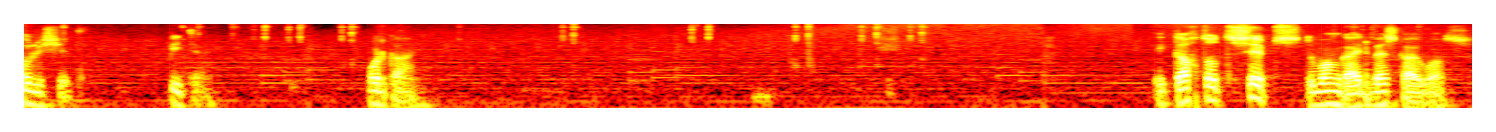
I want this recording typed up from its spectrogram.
Holy shit. Pieter. What guy. Ik dacht dat Sips de one guy the best guy was.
